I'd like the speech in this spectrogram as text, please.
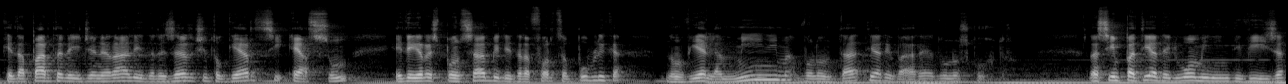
che da parte dei generali dell'esercito Gherzi e Assum e dei responsabili della forza pubblica non vi è la minima volontà di arrivare ad uno scontro. La simpatia degli uomini in divisa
